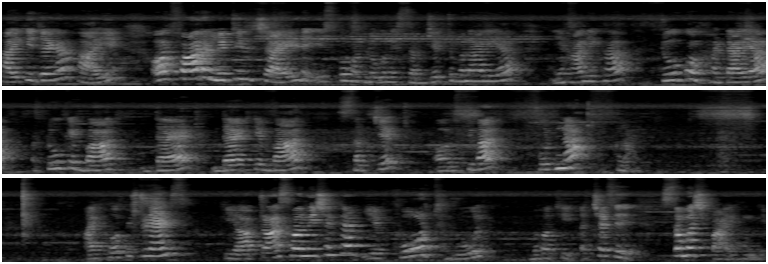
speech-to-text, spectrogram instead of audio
हाई की जगह हाई और फॉर अ लिटिल चाइल्ड इसको हम लोगों ने सब्जेक्ट बना लिया, यहाँ लिखा टू को हटाया टू के बाद दैट दैट के बाद सब्जेक्ट और उसके बाद फुटना फ्लाई आई होप स्टूडेंट्स कि आप ट्रांसफॉर्मेशन का ये फोर्थ रूल बहुत ही अच्छे से समझ पाए होंगे.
